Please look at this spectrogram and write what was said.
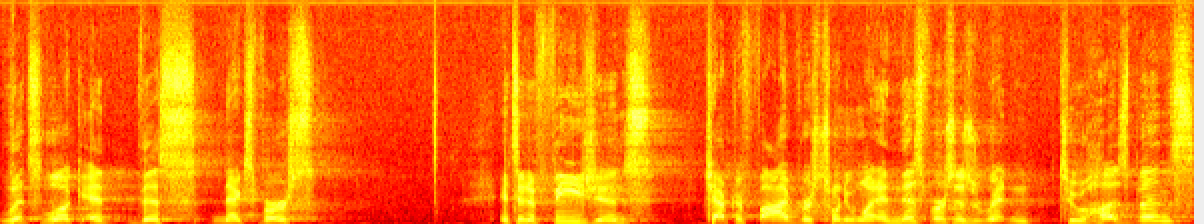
let's look at this next verse. It's in Ephesians chapter 5, verse 21. And this verse is written to husbands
